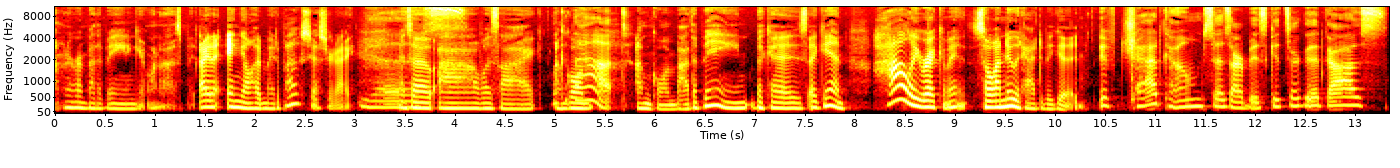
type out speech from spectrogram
I'm going to run by the bean and get one of those. And, and y'all had made a post yesterday. And so I was like, Look I'm going. that. I'm going by the bean because again, highly recommend. So I knew it had to be good. If Chad Combs says our biscuits are good, guys,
